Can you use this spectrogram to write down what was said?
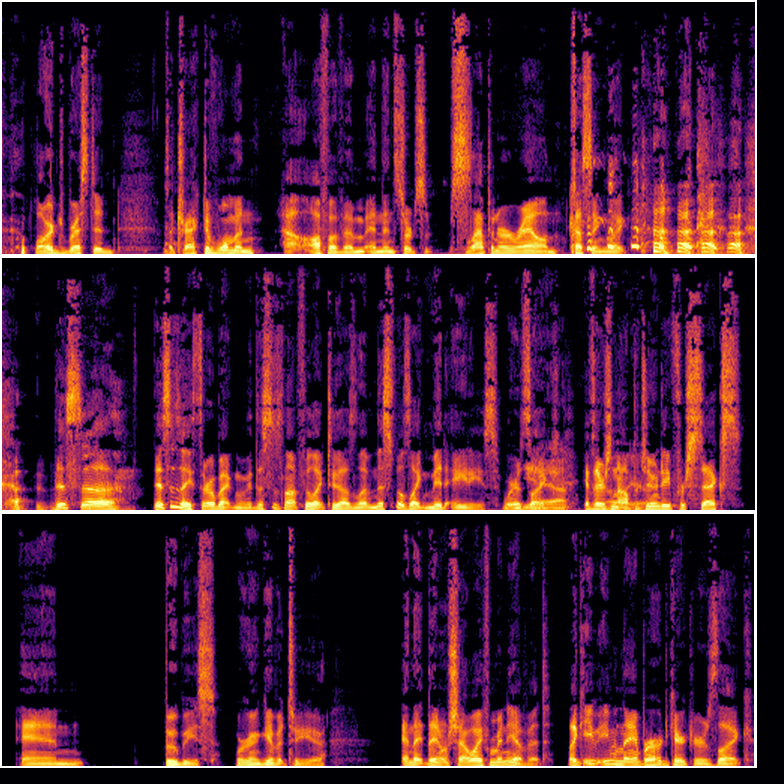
large-breasted, attractive woman off of him, and then starts slapping her around, cussing like this. Uh, this is a throwback movie. This does not feel like 2011. This feels like mid 80s, where it's Yeah. like if there's an Oh, yeah. opportunity for sex and boobies, we're gonna give it to you, and they they don't shy away from any of it. Like e- even the Amber Heard character is like,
